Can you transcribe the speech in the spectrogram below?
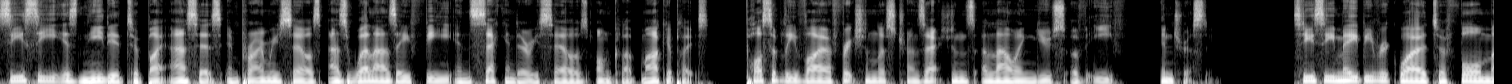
CC is needed to buy assets in primary sales as well as a fee in secondary sales on Club Marketplace, possibly via frictionless transactions allowing use of ETH. Interesting. CC may be required to form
